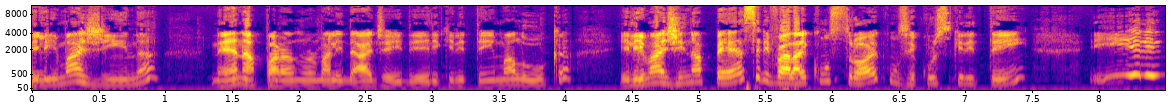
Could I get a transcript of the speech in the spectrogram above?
ele imagina né, na paranormalidade aí dele que ele tem maluca. Ele imagina a peça, ele vai lá e constrói com os recursos que ele tem. E ele,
